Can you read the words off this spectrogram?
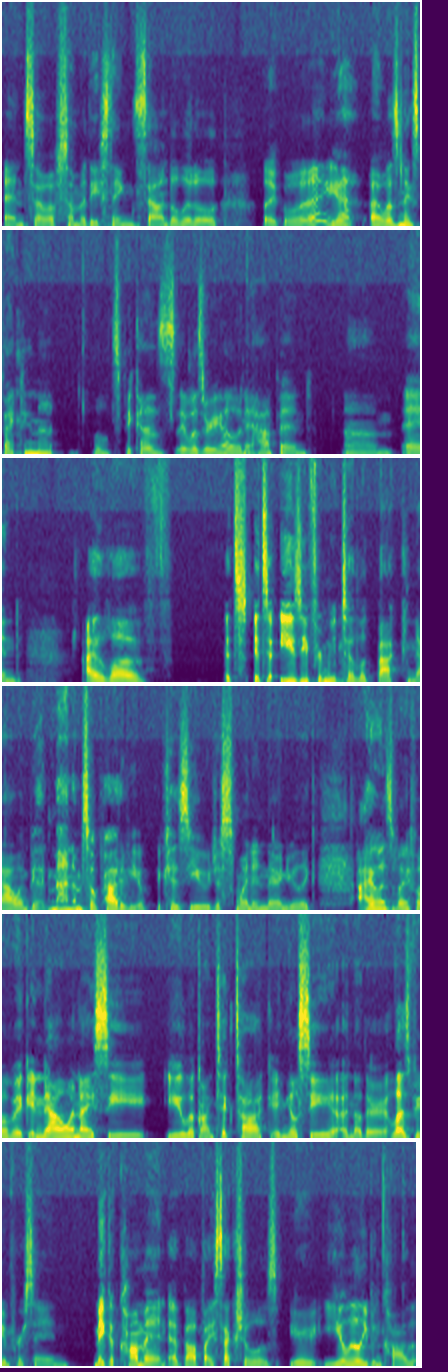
And so, if some of these things sound a little like, what? Yeah, I wasn't expecting that. Well, it's because it was real and it happened. Um, and I love it's it's easy for me to look back now and be like, man, I'm so proud of you because you just went in there and you're like, I was biphobic, and now when I see you look on TikTok and you'll see another lesbian person make a comment about bisexuals, you're you will even call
